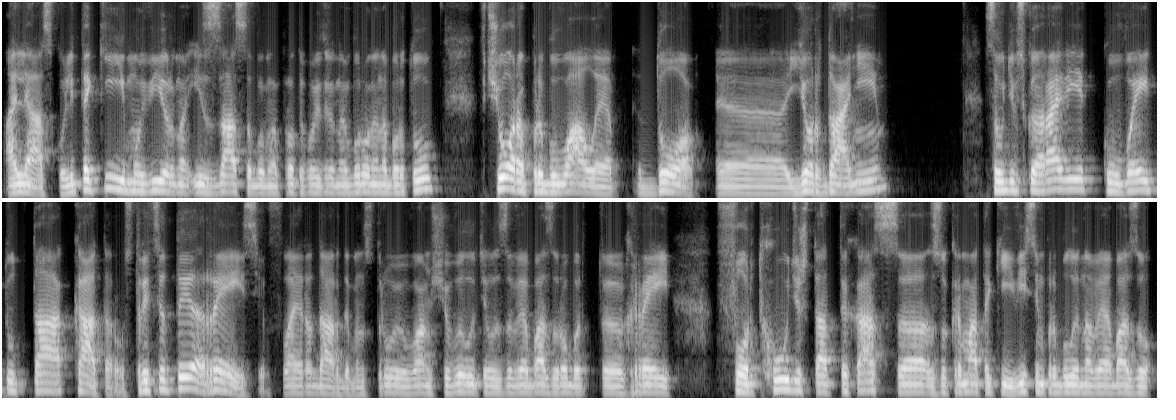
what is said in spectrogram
Аляску. Літаки, ймовірно, із засобами протиповітряної оборони на борту вчора прибували до е, Йорданії. Саудівської Аравії, Кувейту та Катару з 30 рейсів. Флайрадар демонструю вам, що вилетіли з авіабази Роберт Грей, Форт Худі, штат Техас. Е, зокрема, такі вісім прибули на авіабазу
